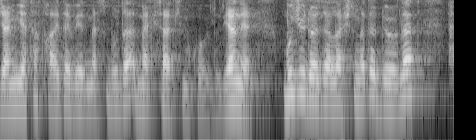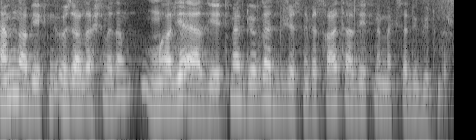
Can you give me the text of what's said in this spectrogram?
cəmiyyətə fayda verməsi burada məqsəd kimi qoyulur. Yəni bu cür özəlləşdirmədə dövlət həmin obyektin özəlləşdirmədən maliyyə əldə etmək, dövlət büdcəsinə vəsait əldə etmək məqsədi güdülür.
